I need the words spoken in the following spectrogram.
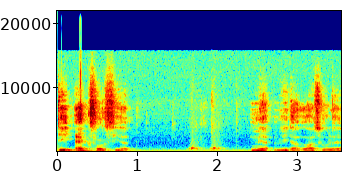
die Axles hier mir wieder raushole.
